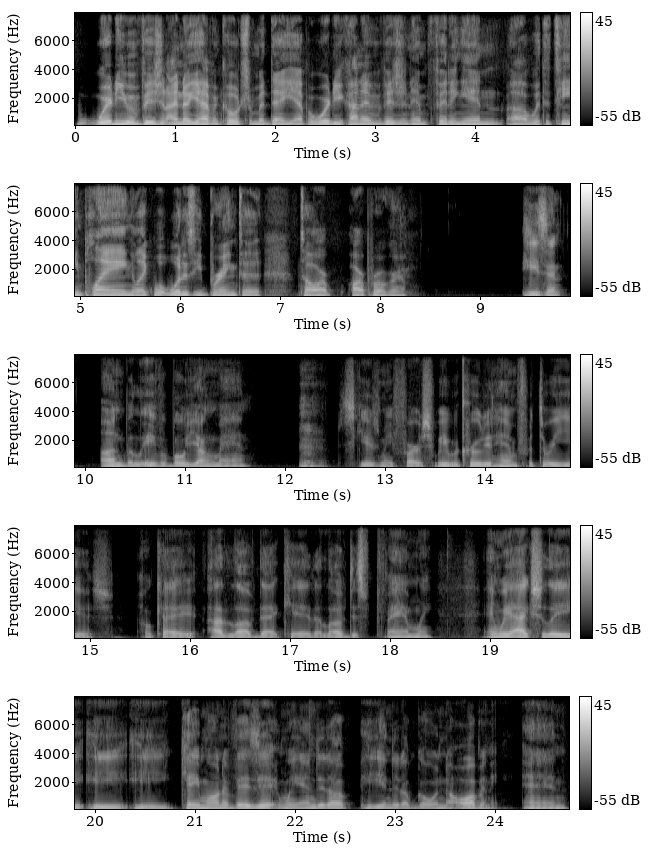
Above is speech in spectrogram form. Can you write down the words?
where do you envision? I know you haven't coached him a day yet, but where do you kind of envision him fitting in uh, with the team playing? Like, what what does he bring to to our our program? He's an unbelievable young man. Excuse me. First, we recruited him for three years Okay, I loved that kid. I loved his family, and we actually he he came on a visit, and we ended up he ended up going to Albany and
